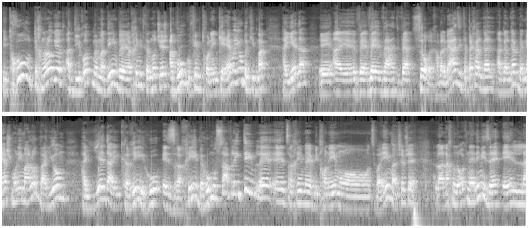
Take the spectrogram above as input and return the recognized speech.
פיתחו טכנולוגיות אדירות ממדים והכי מתקדמות שיש עבור גופים ביטחוניים, כי הם היו בקדמת הידע אה, אה, והצורך, אבל מאז התהפך הגלגל ב-180 מעלות והיום הידע העיקרי הוא אזרחי והוא מוסב לעיתים לצרכים אה, ביטחוניים או צבאיים ואני חושב שאנחנו לא רק נהנים מזה אלא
